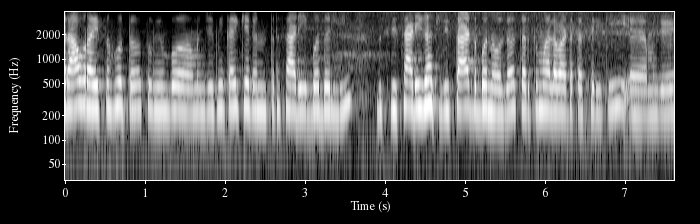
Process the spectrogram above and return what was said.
तर आवरायचं होतं. तुम्ही ब म्हणजे मी काय केल्यानंतर साडी बदलली. दुसरी साडी घातली ताट बनवलं. तर तुम्हाला वाटत असेल की म्हणजे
